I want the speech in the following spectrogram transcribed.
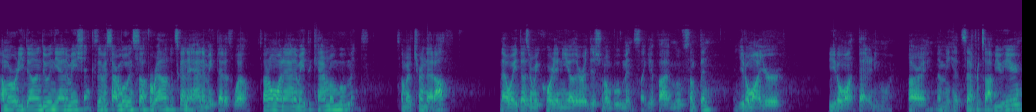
I'm already done doing the animation because if I start moving stuff around, it's gonna animate that as well. So I don't wanna animate the camera movements. So I'm gonna turn that off. That way it doesn't record any other additional movements. Like if I move something, you don't want your, you don't want that anymore. All right, let me hit set for top view here.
